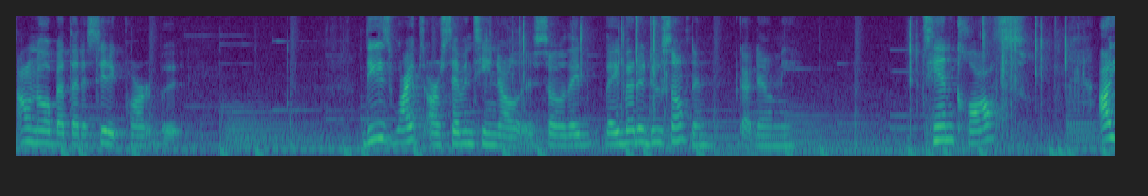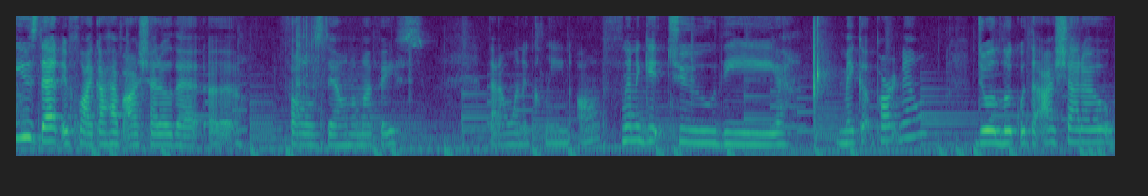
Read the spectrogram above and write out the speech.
I don't know about that acidic part but these wipes are $17, so they, they better do something, goddamn me. 10 cloths. I'll use that if like I have eyeshadow that uh, falls down on my face that I wanna clean off. I'm gonna get to the makeup part now. Do a look with the eyeshadow,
